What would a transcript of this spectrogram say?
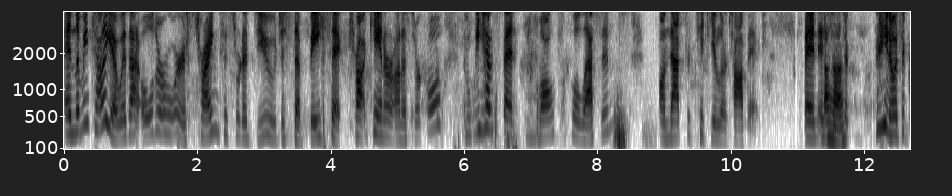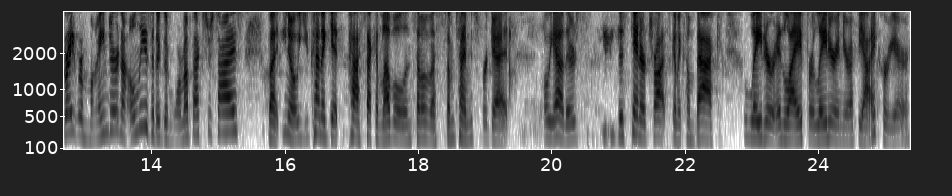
And let me tell you, with that older horse trying to sort of do just the basic trot canter on a circle, and we have spent multiple lessons on that particular topic. And it's uh-huh. just a you know, it's a great reminder. Not only is it a good warm up exercise, but you know, you kind of get past second level, and some of us sometimes forget. Oh yeah, there's this canter trot's going to come back later in life or later in your FEI career.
